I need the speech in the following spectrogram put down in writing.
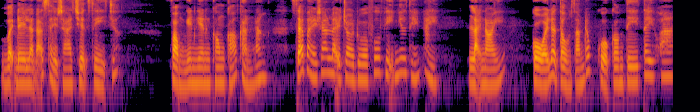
vậy đây là đã xảy ra chuyện gì chứ? Phòng nghiên nghiên không có khả năng sẽ bày ra loại trò đùa vô vị như thế này. Lại nói, cô ấy là tổng giám đốc của công ty Tây Hoa,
